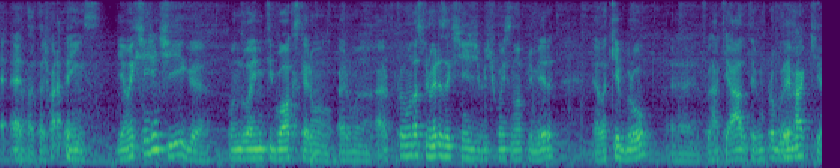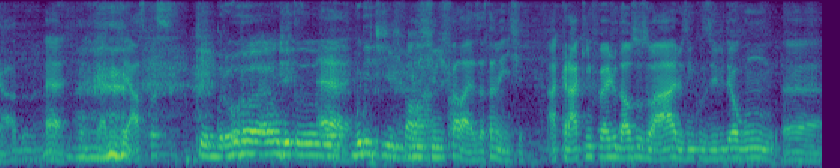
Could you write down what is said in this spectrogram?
É, é, tá, tá de parabéns. E é uma exchange antiga. Quando a MTGOX, que era uma, era uma, foi uma das primeiras exchanges de Bitcoin, se não a primeira, ela quebrou, é, foi hackeada, teve um Foi problema. hackeado, né? É, foi hackeada, entre aspas. Quebrou é um jeito É. bonitinho de falar. Bonitinho de falar, exatamente. A Kraken foi ajudar os usuários, inclusive deu algum é,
